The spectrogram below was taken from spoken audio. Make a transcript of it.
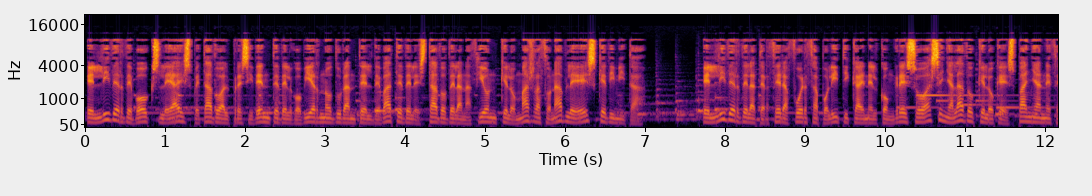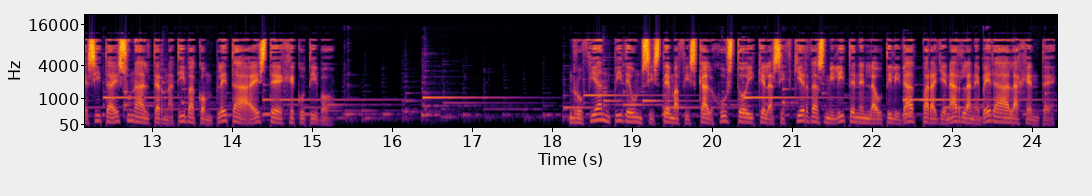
El líder de Vox le ha espetado al presidente del gobierno durante el debate del Estado de la Nación que lo más razonable es que dimita. El líder de la tercera fuerza política en el Congreso ha señalado que lo que España necesita es una alternativa completa a este Ejecutivo. Rufián pide un sistema fiscal justo y que las izquierdas militen en la utilidad para llenar la nevera a la gente.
